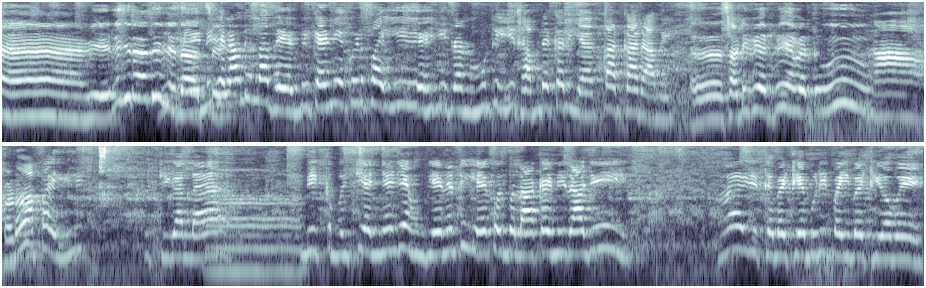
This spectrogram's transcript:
ਹਾਂ ਵੀ ਇਹ ਨਹੀਂ ਜਰਾਂਦੀ ਲੈ ਇਹ ਦੱਸ। ਨਹੀਂ ਕਰਾਉਂਦੀ ਮੈਂ ਫੇਰ ਵੀ ਕਹਿੰਦੀ ਕੋਈ ਭਾਈ ਇਹ ਜੀ ਤਾਂ ਮੁੱਠੀ ਜੀ ਸਭ ਦੇ ਘਰੀ ਆ ਘਰ ਘਰ ਆਵੇ। ਅਹ ਸਾਡੀ ਬੇਬੇ ਆ ਫਿਰ ਤੂੰ। ਹਾਂ ਹਨਾ? ਹਾਂ ਭਾਈ ਸੱਚੀ ਗੱਲ ਹੈ ਹਾਂ। ਵੀ ਇੱਕ ਬੱਚੇ ਇੰਨੇ ਜੇ ਹੁੰਦੇ ਨੇ ਧੀਏ ਕੋਈ ਬੁਲਾ ਕੇ ਨਹੀਂ ਰਾਜੀ। ਹਾਂ ਇੱਥੇ ਬੈਠੀ ਹੈ, ਬੁੜੀ ਪਈ ਬੈਠੀ ਹੋਵੇ।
